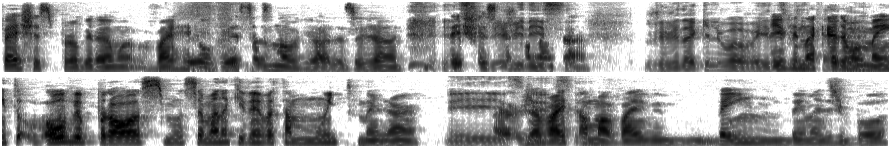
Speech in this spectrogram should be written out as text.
Fecha esse programa, vai reouvir essas nove horas. Eu já deixo isso Vive nisso. Vive naquele momento. Vive que, naquele cara, momento. Ouve o próximo. Semana que vem vai estar muito melhor. Isso, Já vai estar uma vibe bem, bem mais de boa.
